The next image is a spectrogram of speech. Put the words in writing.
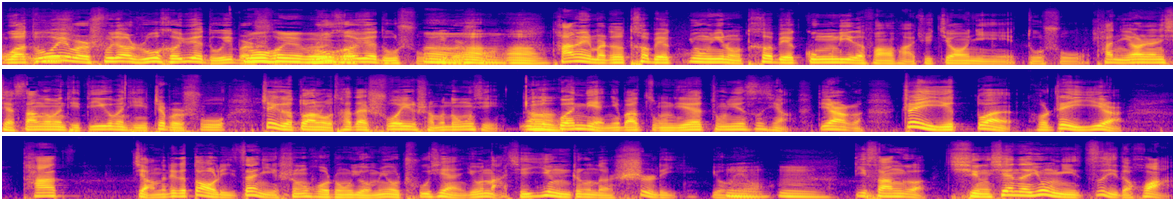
我读过一本书叫《如何阅读一本书》，如何阅读如何阅读书嗯一本书。嗯嗯它那里面都特别用一种特别功利的方法去教你读书。他你要让你写三个问题，第一个问题，这本书这个段落他在说一个什么东西，一个嗯观点，你把它总结中心思想。第二个，这一段或这一页，他讲的这个道理在你生活中有没有出现？有哪些印证的事例？有没有？嗯？嗯，第三个，请现在用你自己的话。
